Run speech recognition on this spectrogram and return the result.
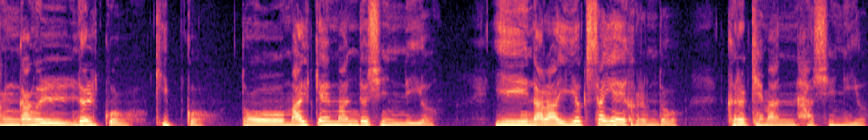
한강을 넓고 깊고 또 맑게 만드신 이여 이 나라의 역사의 흐름도 그렇게만 하시니요.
